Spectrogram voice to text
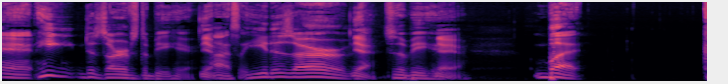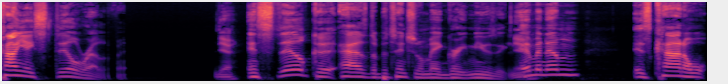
and he deserves to be here. Yeah. honestly, he deserves Yeah. to be here. Yeah. Yeah. But Kanye's still relevant. Yeah. and still could has the potential to make great music. Yeah. Eminem is kind of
